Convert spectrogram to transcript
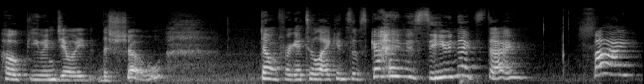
Hope you enjoyed the show. Don't forget to like and subscribe. See you next time. Bye.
